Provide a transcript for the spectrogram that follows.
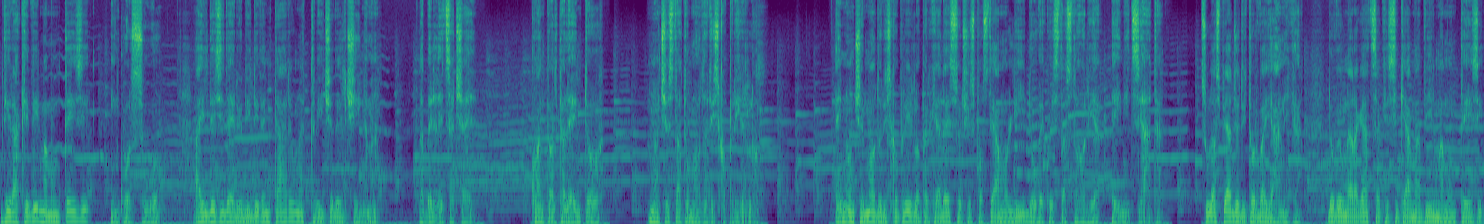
dirà che Vilma Montesi, in cuor suo, ha il desiderio di diventare un'attrice del cinema. La bellezza c'è. Quanto al talento, non c'è stato modo di scoprirlo. E non c'è modo di scoprirlo perché adesso ci spostiamo lì dove questa storia è iniziata. Sulla spiaggia di Torvaianica, dove una ragazza che si chiama Vilma Montesi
